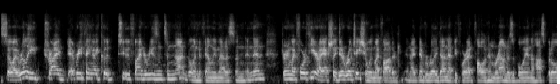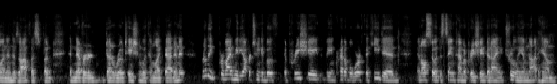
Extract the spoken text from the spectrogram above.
So I really tried everything I could to find a reason to not go into family medicine. And then during my fourth year, I actually did a rotation with my father, and I'd never really done that before. I'd followed him around as a boy in the hospital and in his office, but had never done a rotation with him like that. And it really provided me the opportunity to both appreciate the incredible work that he did and also at the same time appreciate that I truly am not him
